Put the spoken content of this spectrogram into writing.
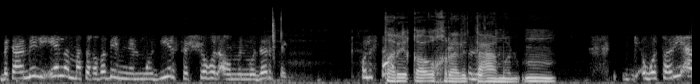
بتعملي إيه لما تغضبي من المدير في الشغل أو من مديرتك. طريقة أخرى للتعامل. وطريقة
